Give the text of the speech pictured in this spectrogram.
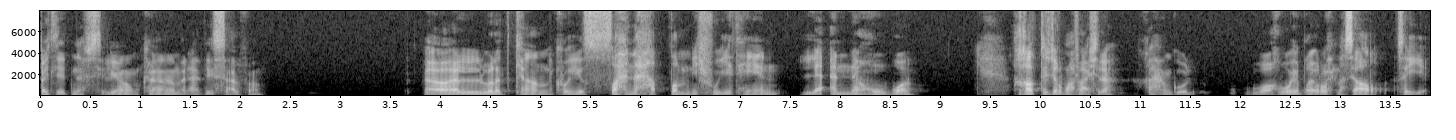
بجلد نفسي اليوم كامل هذه السالفة؟ الولد كان كويس صح إنه حطمني شويتين لأنه هو خاض تجربة فاشلة خلينا نقول وهو يبغى يروح مسار سيء.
